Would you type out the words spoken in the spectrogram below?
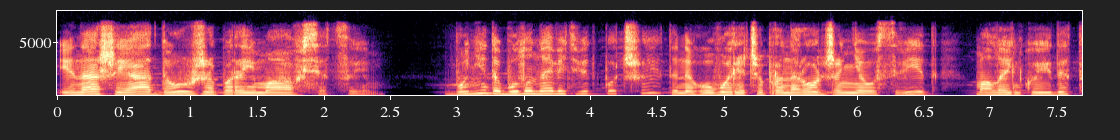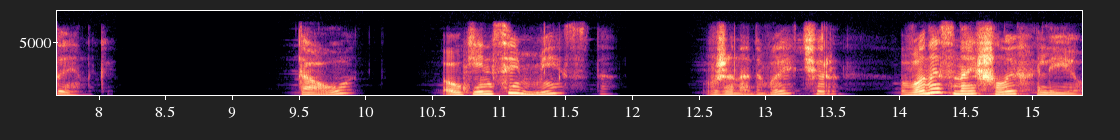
і наш я дуже переймався цим, бо ніде було навіть відпочити, не говорячи про народження у світ маленької дитинки. Та от у кінці міста, вже надвечір, вони знайшли хлів,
